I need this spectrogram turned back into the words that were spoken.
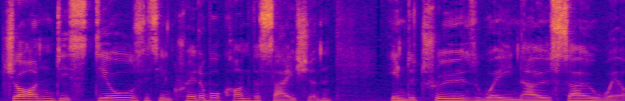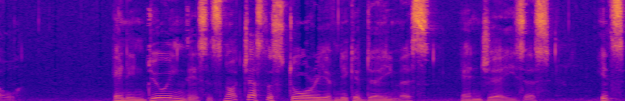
John distills this incredible conversation into truths we know so well. And in doing this, it's not just the story of Nicodemus and Jesus, it's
